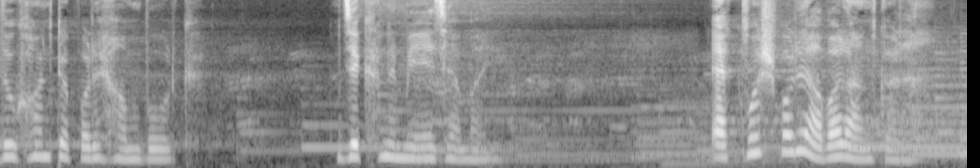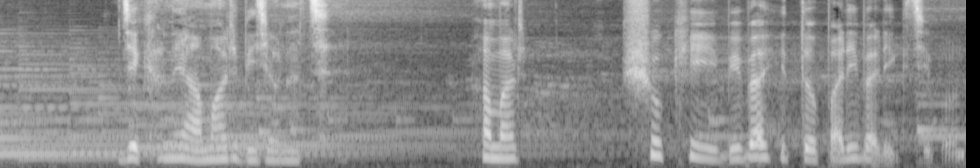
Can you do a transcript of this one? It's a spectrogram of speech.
দু ঘণ্টা পরে হামবুর্গ, যেখানে মেয়ে জামাই এক মাস পরে আবার আঙ্কারা, যেখানে আমার বিজন আছে। আমার সুখী, বিবাহিত, পারিবারিক জীবন।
